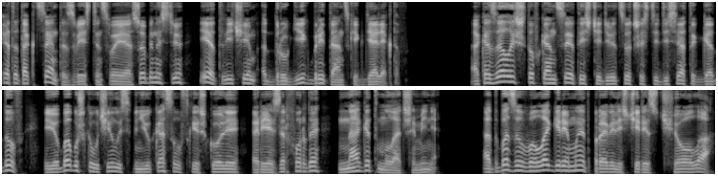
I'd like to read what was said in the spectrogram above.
Этот акцент известен своей особенностью и отличием от других британских диалектов. Оказалось, что в конце 1960-х годов ее бабушка училась в Ньюкаслской школе Резерфорда на год младше меня. От базового лагеря мы отправились через Чола.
